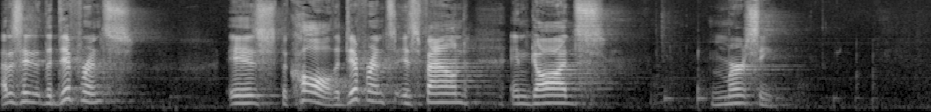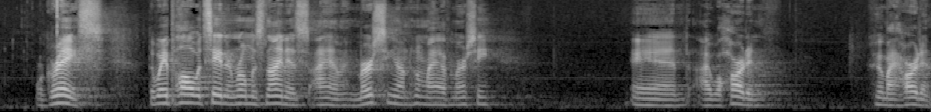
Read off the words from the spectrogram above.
I just say that the difference is the call. The difference is found in God's mercy or grace. The way Paul would say it in Romans 9 is I have mercy on whom I have mercy, and I will harden whom I harden.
